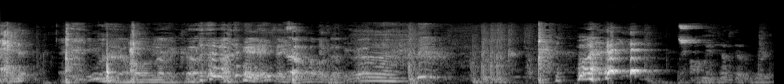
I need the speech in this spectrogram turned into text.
Hey, you a whole nother cup. they taking a whole nother cup. What? Oh man, that's that good.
